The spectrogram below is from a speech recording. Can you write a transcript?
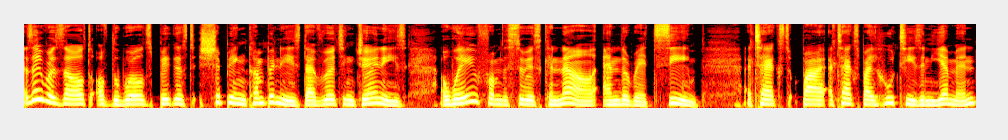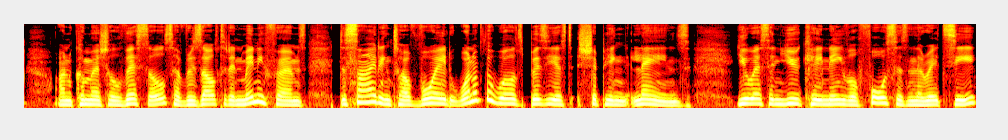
as a result of the world's biggest shipping companies diverting journeys away from the Suez Canal and the Red Sea. Attacks by, attacks by Houthis in Yemen on commercial vessels have resulted in many firms deciding to avoid one of the world's busiest shipping lanes. US and UK naval forces in the Red Sea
